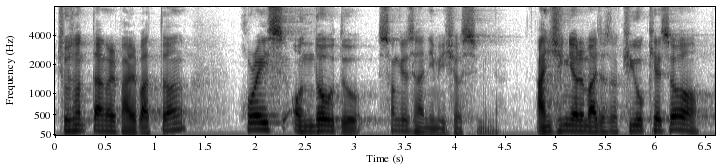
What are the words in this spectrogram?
조선 땅을 밟았던 호레이스 언더우드 선교사님이셨습니다. 안식년을 맞아서 귀국해서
